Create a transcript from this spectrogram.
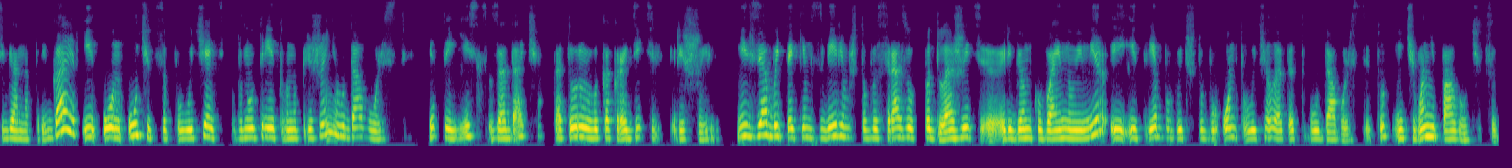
себя напрягает, и он учится получать внутри этого напряжения удовольствие. Это и есть задача, которую вы как родитель решили. Нельзя быть таким зверем, чтобы сразу подложить э, ребенку войну и мир и, и требовать, чтобы он получал от этого удовольствие. Тут ничего не получится.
